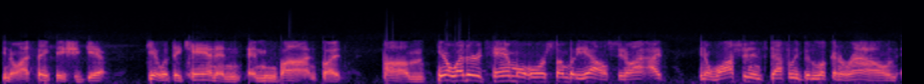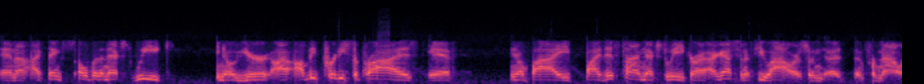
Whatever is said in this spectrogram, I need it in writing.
you know I think they should get get what they can and and move on. But um, you know whether it's him or, or somebody else, you know I, I you know Washington's definitely been looking around, and I, I think over the next week, you know you're I, I'll be pretty surprised if you know by by this time next week, or I guess in a few hours when uh, from now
